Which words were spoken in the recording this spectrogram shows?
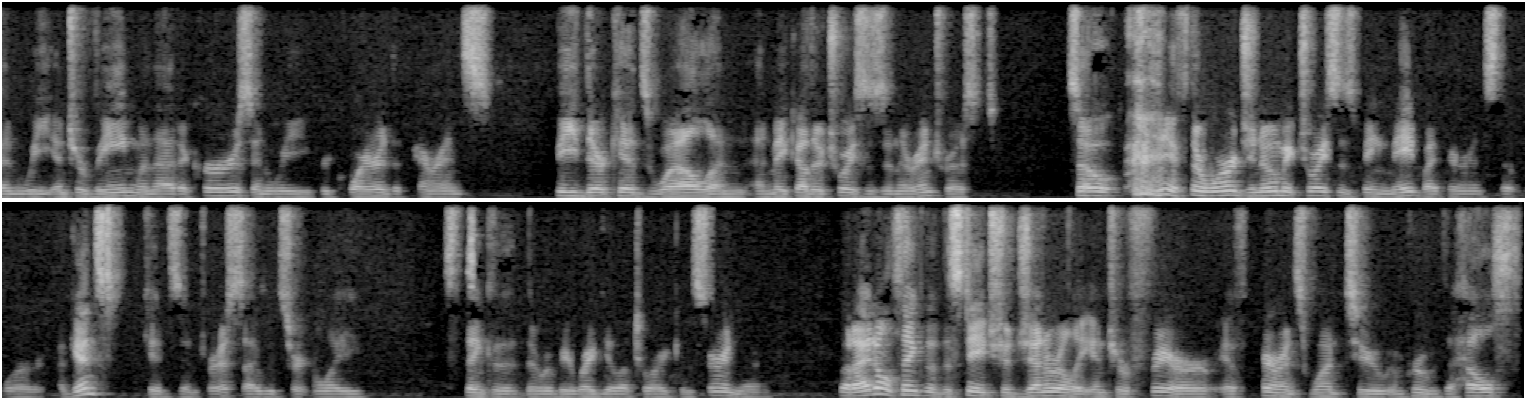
and we intervene when that occurs, and we require that parents feed their kids well and and make other choices in their interest. So, if there were genomic choices being made by parents that were against kids' interests, I would certainly think that there would be regulatory concern there. But I don't think that the state should generally interfere if parents want to improve the health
